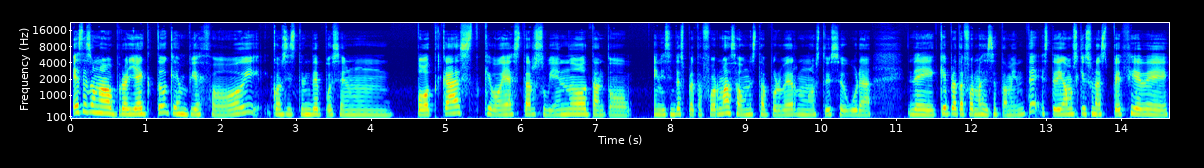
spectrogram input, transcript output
Este es un nuevo proyecto que empiezo hoy, consistente pues en un podcast que voy a estar subiendo tanto en distintas plataformas, aún está por ver, no estoy segura de qué plataformas exactamente. Este digamos que es una especie de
